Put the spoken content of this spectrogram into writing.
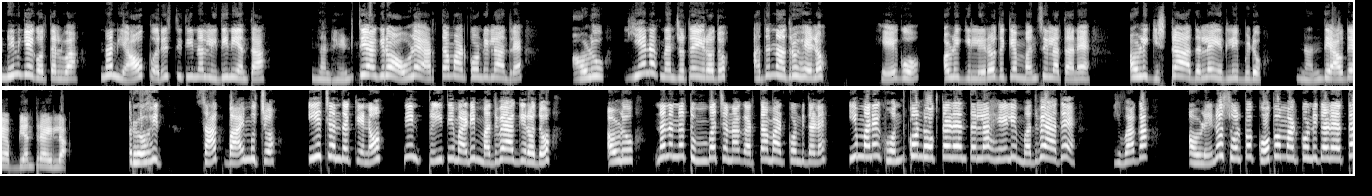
ನಿನ್ಗೆ ಗೊತ್ತಲ್ವಾ? ನಾನ್ ಯಾವ ಪರಿಸ್ಥಿತಿನಲ್ಲಿ ಇದ್ದೀನಿ ಅಂತ? ನನ್ ಹೆಂಡತಿ ಆಗಿರೋ ಅವಳೇ ಅರ್ಥ ಮಾಡ್ಕೊಂಡಿಲ್ಲ ಅಂದ್ರೆ ಅವಳು ಏನಕ್ ನನ್ ಜೊತೆ ಇರೋದು? ಅದನ್ನಾದ್ರೂ ಹೇಳು. ಹೇಗೋ ಅವಳಿಗೆ ಇಲ್ಲಿರೋದಕ್ಕೆ ಮನ್ಸಿಲ್ಲ ತಾನೆ. ಅವಳಿಗೆ ಇಷ್ಟ ಆದಲ್ಲೇ ಇರ್ಲಿ ಬಿಡು. ನಂದು ಯಾವುದೇ ಅಭ್ಯಂತರ ಇಲ್ಲ. ರೋಹಿತ್, ಸಾಕ್ ಬಾಯ್ ಮುಚ್ಚು. ಈ ಚಂದಕ್ಕೇನೋ ನೀನ್ ಪ್ರೀತಿ ಮಾಡಿ ಮದ್ವೆ ಆಗಿರೋದು. ಅವಳು ನನ್ನನ್ನ ತುಂಬಾ ಚೆನ್ನಾಗಿ ಅರ್ಥ ಮಾಡ್ಕೊಂಡಿದ್ದಾಳೆ. ಈ ಮನೆಗೆ ಹೊಂದ್ಕೊಂಡು ಹೋಗ್ತಾಳೆ ಅಂತೆಲ್ಲ ಹೇಳಿ ಮದ್ವೆ ಆದೆ. ಇವಾಗ ಅವಳೇನೋ ಸ್ವಲ್ಪ ಕೋಪ ಮಾಡ್ಕೊಂಡಿದ್ದಾಳೆ ಅಂತ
